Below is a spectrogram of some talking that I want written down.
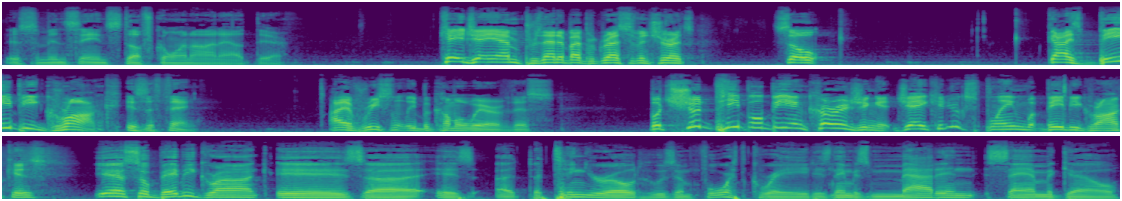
there's some insane stuff going on out there. KJM presented by Progressive Insurance. So, guys, baby Gronk is a thing. I have recently become aware of this. But should people be encouraging it? Jay, can you explain what Baby Gronk is? Yeah, so Baby Gronk is uh, is a ten year old who's in fourth grade. His name is Madden San Miguel,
